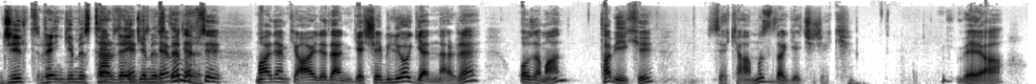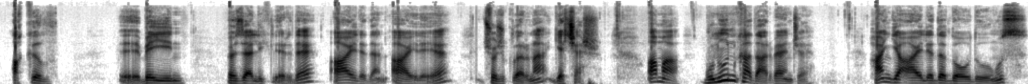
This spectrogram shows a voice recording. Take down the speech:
Cilt rengimiz, ten hepsi- rengimiz hepsi- değil evet, mi? Hepsi madem ki aileden geçebiliyor genlerle o zaman tabii ki zekamız da geçecek. Veya akıl, e, beyin özellikleri de aileden aileye çocuklarına geçer. Ama bunun kadar bence hangi ailede doğduğumuz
